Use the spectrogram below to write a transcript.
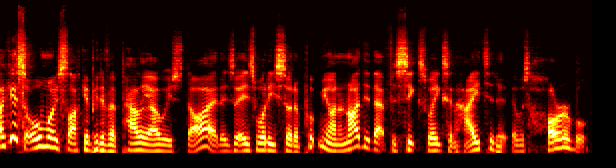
I guess almost like a bit of a paleo-ish diet is, is what he sort of put me on, and I did that for six weeks and hated it. It was horrible.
